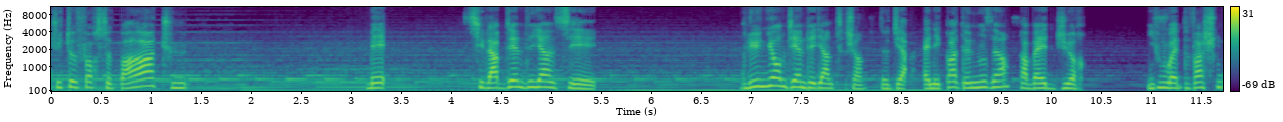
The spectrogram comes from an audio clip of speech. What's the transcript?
Tu te forces pas, tu. Mais si la bienveillance est l'union bienveillante, j'ai envie de dire, elle n'est pas de nous, ça va être dur. Il faut être vachement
